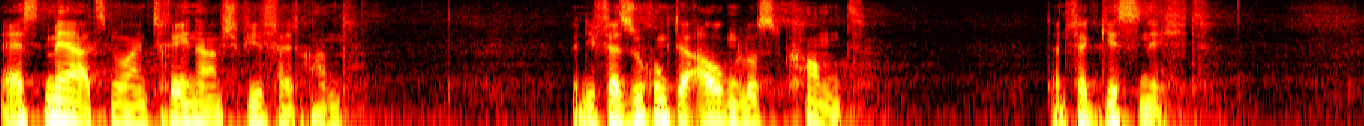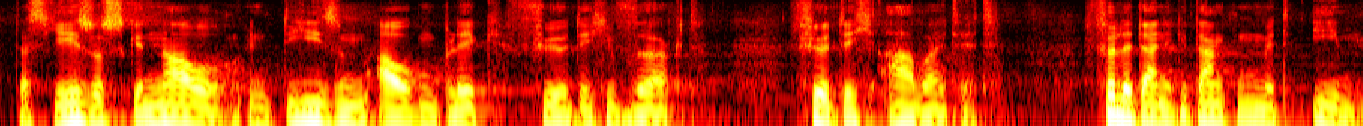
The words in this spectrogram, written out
Er ist mehr als nur ein Trainer am Spielfeldrand. Wenn die Versuchung der Augenlust kommt, dann vergiss nicht, dass Jesus genau in diesem Augenblick für dich wirkt, für dich arbeitet. Fülle deine Gedanken mit ihm.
